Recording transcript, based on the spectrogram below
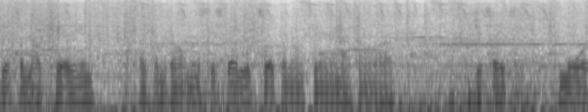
Against a Malkarion, like in Dauntless. This guy looks like a Malkarion, not gonna lie. He just has more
